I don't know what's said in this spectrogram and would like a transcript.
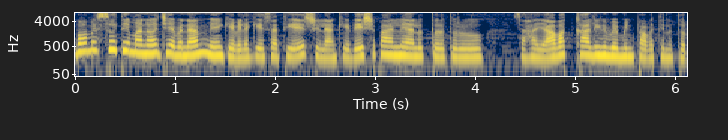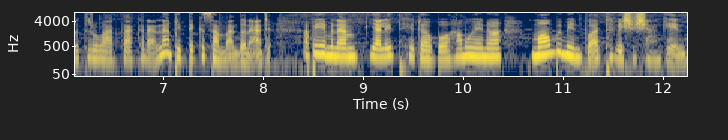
බොහොම ස්තුතියි මනෝජ් එමනම් මේ ගෙවිලගේ සතියේ ශ්‍රී ලංකේ දේශපාලන අලුත් තොරතුරු සහ යාවත්කාලීන වෙමින් පවතින තොරතුරු වාර්තා කරන්න අපිත් එක්ක සම්බන්ධ වුණාට. අපි එමනම් යළිත් හෙට ඔබ හමු වෙනවා මෞබිමින් පුවත් විශේෂාංකයෙන්.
